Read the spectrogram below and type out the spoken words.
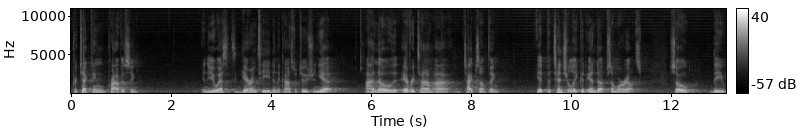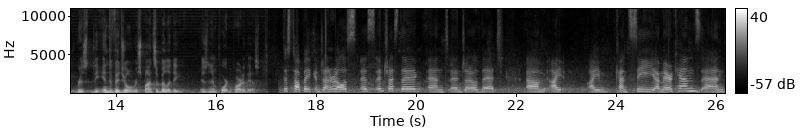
protecting privacy. In the U.S., it's guaranteed in the Constitution, yet I know that every time I type something, it potentially could end up somewhere else. So the, the individual responsibility is an important part of this. This topic in general is, is interesting and in general that um, I, I can see Americans and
